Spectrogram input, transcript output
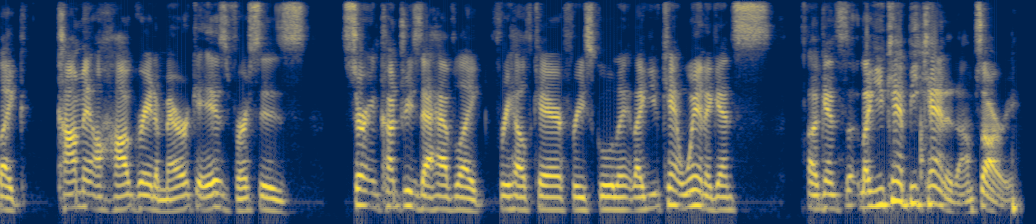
like comment on how great America is versus certain countries that have like free healthcare, free schooling. Like you can't win against against like you can't beat Canada. I'm sorry.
